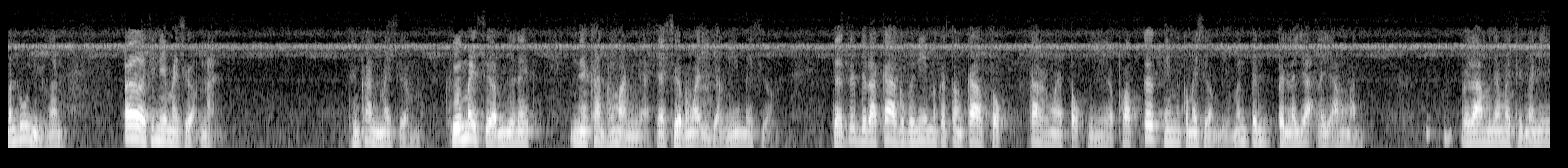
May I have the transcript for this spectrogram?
มันรู้อยู่งั้น เออ ที่นี่ไม่เสื่อมนั่นถึงขั้นไม่เสื่อม คือไม่เสื่อมอยู่ในในขั้นของมันเนี่ยเสื่อมลงมาอีกอย่างนี้ไม่เสื่อม แต่เวลาก้าวขึ้นไปนี่มันก็ต้องก้าวตกก้าวลงมาตกอย่างนี้พอกึกนี่มันก็ไม่เสื่อมอยู่มันเป็นเป็นระยะระยะของมัน เวลามันยังไม่ถึงอันนี้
